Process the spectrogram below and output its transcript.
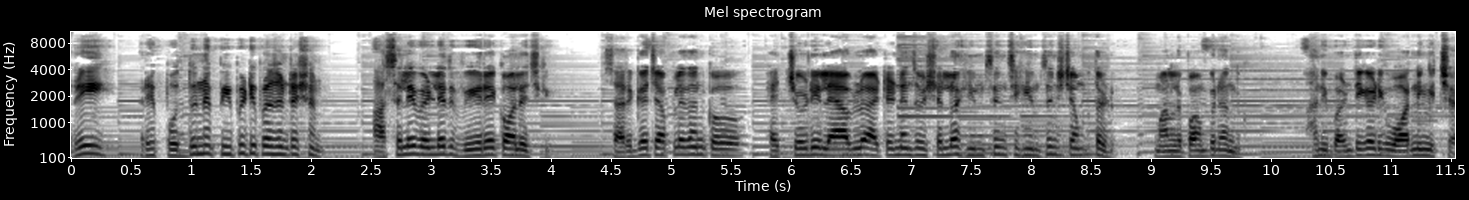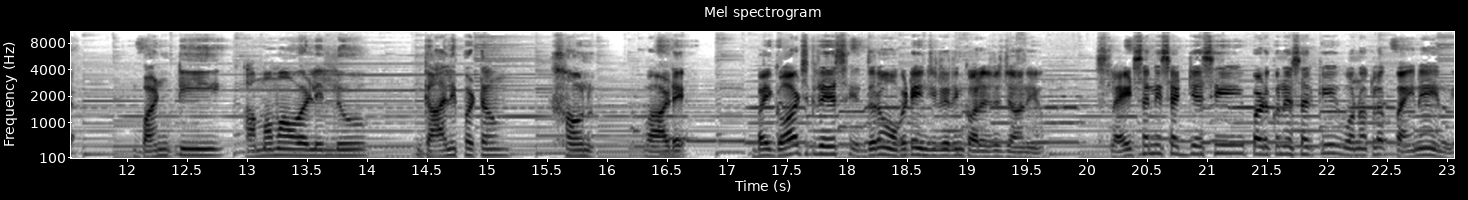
రే రేపు పొద్దున్నే పీపీటీ ప్రజెంటేషన్ అసలే వెళ్ళేది వేరే కాలేజ్కి సరిగ్గా చెప్పలేదనుకో హెచ్ఓడి ల్యాబ్లో అటెండెన్స్ విషయంలో హింసించి హింసించి చంపుతాడు మనల్ని పంపినందుకు. అని బంటిగాడికి వార్నింగ్ ఇచ్చా. బంటి అమ్మమ్మ వాళ్ళ ఇల్లు గాలిపటం అవును వాడే. బై గాడ్స్ గ్రేస్ ఇద్దరం ఒకటే ఇంజనీరింగ్ కాలేజ్లో జాయిన్ అయ్యాం. స్లైడ్స్ అన్ని సెట్ చేసి పడుకునేసరికి వన్ ఓ క్లాక్ పైన అయింది.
